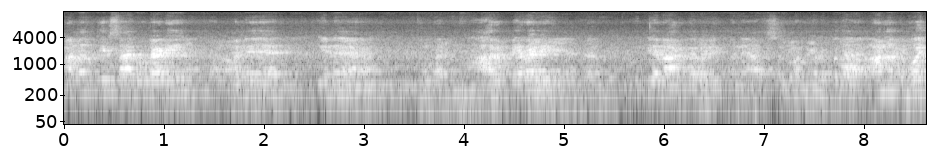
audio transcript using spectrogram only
આનંદથી સારું ઉડાડી અને એને હાર પહેરાવી. રૂપિયાનો ના કરે અને આ સન્માન કરે. બધા આનંદ હોય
